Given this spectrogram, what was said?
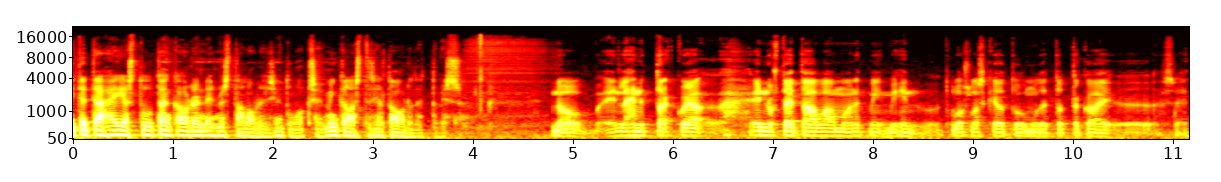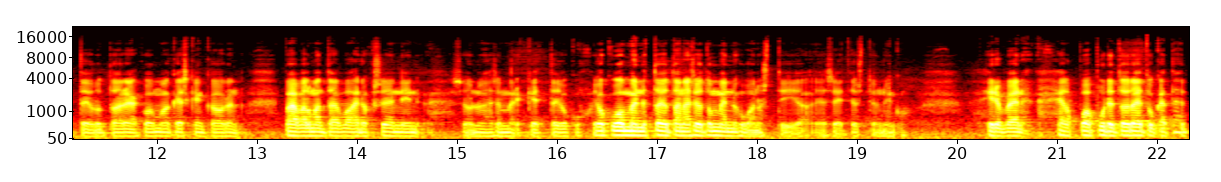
miten tämä heijastuu tämän kauden esimerkiksi taloudellisiin tulokseen? Minkälaista sieltä on odotettavissa? No en lähde nyt tarkkoja ennusteita avaamaan, että mi- mihin tulos laskeutuu, mutta totta kai se, että joudutaan reagoimaan kesken kauden päävalmentajan vaihdokseen, niin se on yleensä merkki, että joku, joku on mennyt tai jotain asioita on mennyt huonosti ja, ja se ei tietysti ole niin kuin hirveän helppoa budjetoida etukäteen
